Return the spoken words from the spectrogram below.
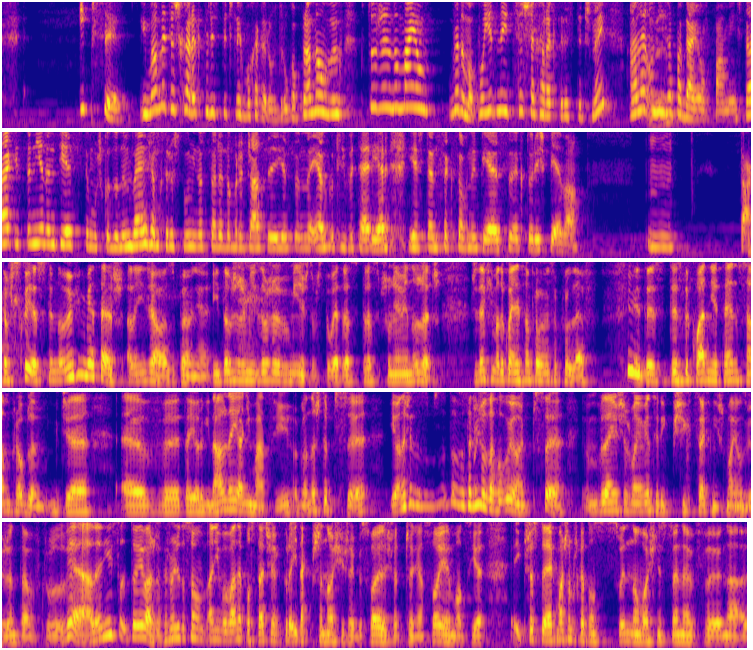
i psy. I mamy też charakterystycznych bohaterów drugoplanowych, którzy no mają, wiadomo, po jednej cesze charakterystycznej, ale oni zapadają w pamięć, tak? Jest ten jeden pies z tym uszkodzonym węchem, który wspomina stare dobre czasy, jest ten jazgotliwy terrier, jest ten seksowny pies, który śpiewa. Mm. Tak. To wszystko jest w tym nowym filmie też, ale nie działa zupełnie. I dobrze, że mi, dobrze wymienisz to wszystko, bo ja teraz, teraz przypomniałem jedną rzecz, że ten film ma dokładnie ten sam problem co Królew. To jest, to jest dokładnie ten sam problem, gdzie e, w tej oryginalnej animacji oglądasz te psy i one się to zasadniczo zachowują jak psy. Wydaje mi się, że mają więcej tych psich cech niż mają zwierzęta w Królowie, ale nie jest to, to nieważne. W każdym razie to są animowane postacie, które i tak przenosisz jakby swoje doświadczenia, swoje emocje i przez to jak masz na przykład tą słynną właśnie scenę w, na,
